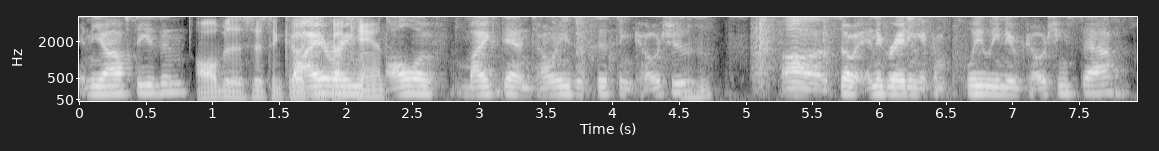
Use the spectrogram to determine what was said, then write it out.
in the offseason All of his assistant coaches got canned. all of Mike D'Antoni's assistant coaches. Mm-hmm. Uh, so integrating a completely new coaching staff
